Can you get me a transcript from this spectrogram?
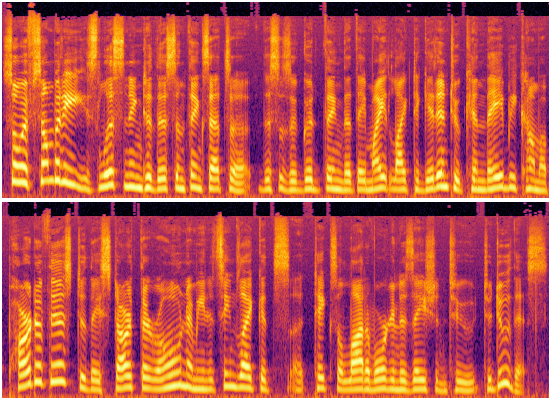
So if somebody is listening to this and thinks that's a this is a good thing that they might like to get into, can they become a part of this? Do they start their own? I mean, it seems like it's uh, takes a lot of organization to to do this.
